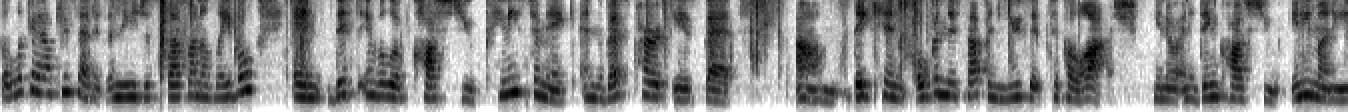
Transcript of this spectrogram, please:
But look at how cute that is. And then you just slap on a label. And this envelope costs you pennies to make. And the best part is that um, they can open this up and use it to collage, you know, and it didn't cost you any money.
